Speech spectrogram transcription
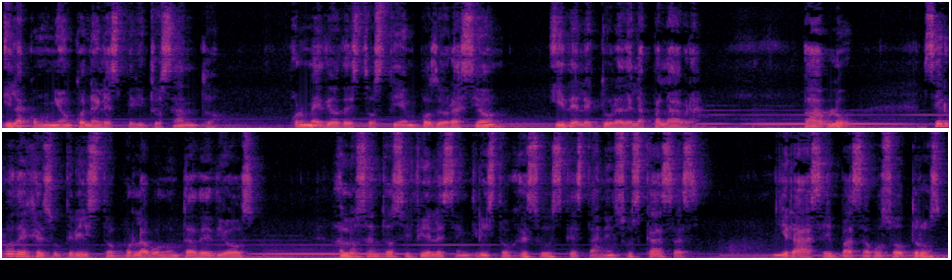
y la comunión con el Espíritu Santo, por medio de estos tiempos de oración y de lectura de la palabra. Pablo, siervo de Jesucristo por la voluntad de Dios, a los santos y fieles en Cristo Jesús que están en sus casas. Gracia y paz a vosotros,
